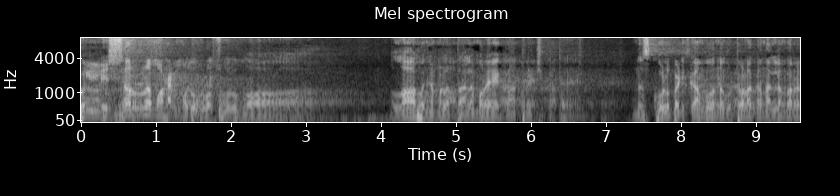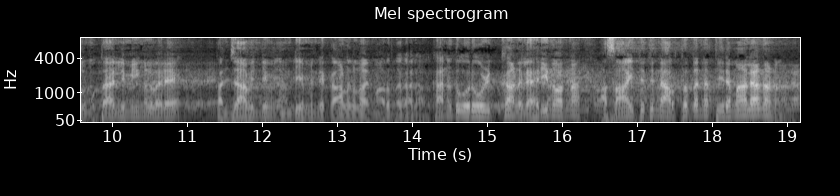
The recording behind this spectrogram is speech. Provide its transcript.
കുല്ലി ശർറ് മുഹമ്മദുർ റസൂലുള്ളാഹ് അള്ളാഹു നമ്മളെ തലമുറയെ കാത്തു രക്ഷിക്കട്ടെ ഇന്ന് സ്കൂൾ പഠിക്കാൻ പോകുന്ന കുട്ടികളൊക്കെ നല്ല പറഞ്ഞാൽ മുത്താലിമീങ്ങൾ വരെ കഞ്ചാവിന്റെയും എം ഡി എമ്മിന്റെ കാളുകളായി മാറുന്ന കാലമാണ്. കാരണം ഇത് ഒരു ഒഴുക്കാണ്. ലഹരി എന്ന് പറഞ്ഞാൽ ആ സാഹിത്യത്തിന്റെ അർത്ഥം തന്നെ തിരമാല എന്നാണ്.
